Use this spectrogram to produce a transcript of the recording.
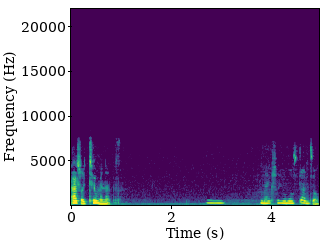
Actually, two minutes. I'm actually almost done, so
